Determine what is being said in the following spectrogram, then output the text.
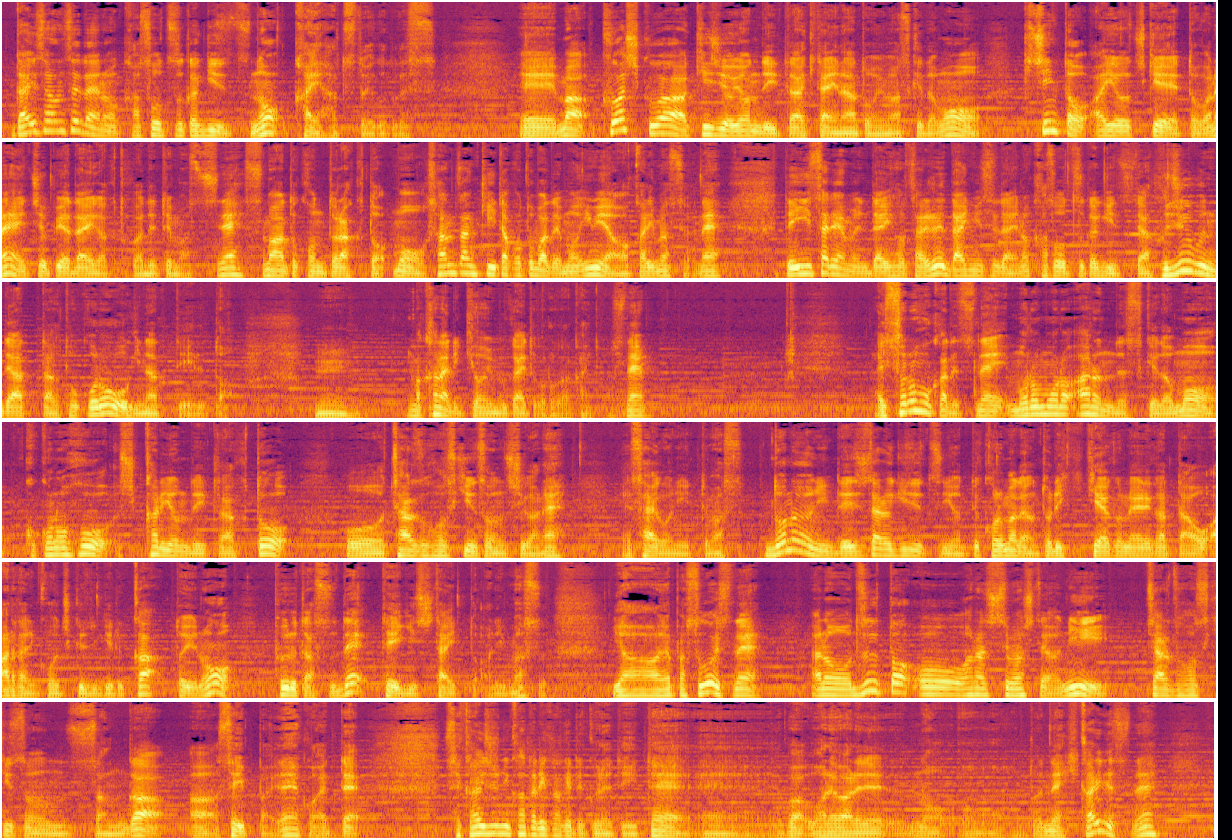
第3世代の仮想通貨技術の開発ということです。えー、まあ、詳しくは記事を読んでいただきたいなと思いますけどもきちんと IOHK とかねエチオピア大学とか出てますしねスマートコントラクト。もう散々聞いた言葉でも意味は分かりますよね。でイーサリアムに代表される第2世代の仮想通貨技術では不十分であったところを補っていると、うん。まあ、かなり興味深いところが書いてますね。その他ですねもろもろあるんですけどもここの方しっかり読んでいただくとチャールズ・ホスキンソン氏がね最後に言ってます。どのようにデジタル技術によってこれまでの取引契約のやり方を新たに構築できるかというのをプルタスで定義したいとあります。いやーやっぱすごいですね。あのずっとお話ししてましたようにチャールズ・ホスキンソンさんがあ精一杯ねこうやって世界中に語りかけてくれていて、えー、やっぱ我々の本当にね光ですね。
